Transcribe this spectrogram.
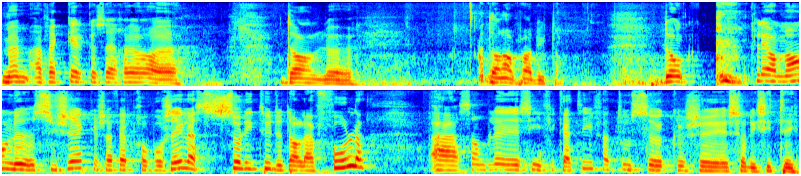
même avec quelques erreurs euh, dans le dans l'emploi du temps. Donc, clairement, le sujet que j'avais proposé, la solitude dans la foule, a semblé significatif à tous ceux que j'ai sollicités.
